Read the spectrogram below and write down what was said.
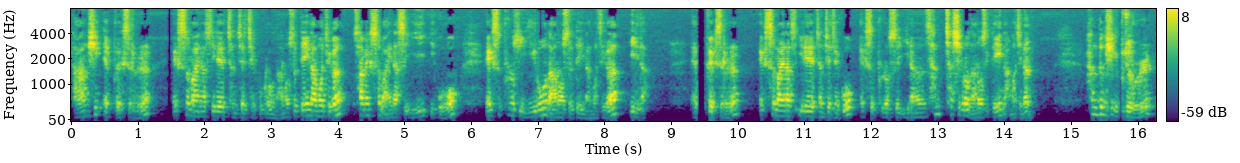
다항식 fx를 x-1의 전체 제곱으로 나눴을 때의 나머지가 3x-2이고 x 플러스 2로 나눴을 때의 나머지가 1이다. fx를 x-1의 전체 제곱 x 플러스 2라는 3차식으로 나눴을 때의 나머지는 항등식의 구조를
